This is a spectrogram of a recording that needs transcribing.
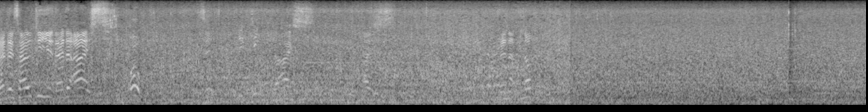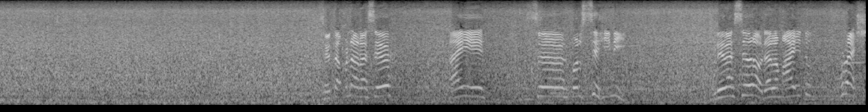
Dah ada salji dah ada ais Oh Dah ais Ais nope. Saya tak pernah rasa air sebersih ini. Boleh rasa tau dalam air tu fresh.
